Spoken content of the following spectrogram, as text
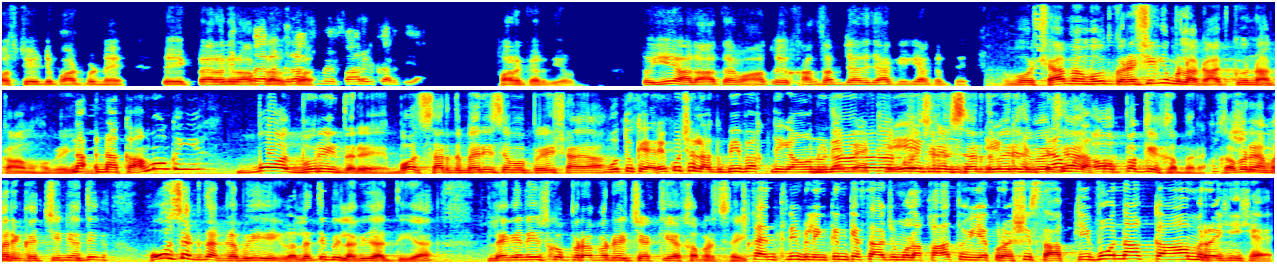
और स्टेट डिपार्टमेंट ने एक पैराग्राफ का उसका में फारिग कर दिया। फ़र्क कर दिया तो ये हालात है वहाँ तो खान साहब बेचारे जाके क्या करते? वो शाह महमूद कुरैशी की मुलाकात क्यों नाकाम हो गई? ना, नाकाम हो गई है। बहुत बुरी तरह बहुत सर्द मेरी से वो पेश आया। वो तो कह रहे कुछ अलग भी वक्त दिया उन्होंने ना, ना, ना, कुछ नहीं सर्द मेरी से पेश आया ओ मुलाकात। पक्की खबर है खबर है हमारी कच्ची नहीं होती। हो सकता है कभी गलती भी लग जाती है लेकिन इसको प्रॉपरली चेक किया खबर सही। एंथनी ब्लिंकन के साथ जो मुलाकात हुई है कुरैशी साहब की वो नाकाम रही है।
